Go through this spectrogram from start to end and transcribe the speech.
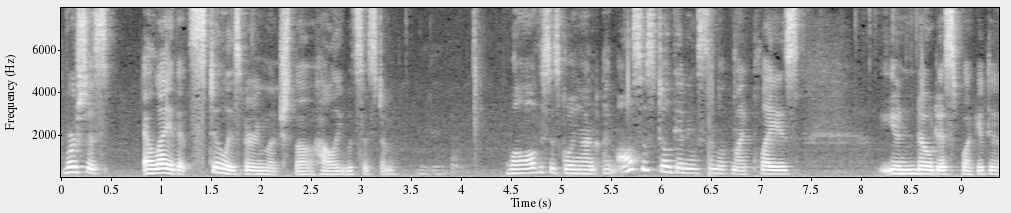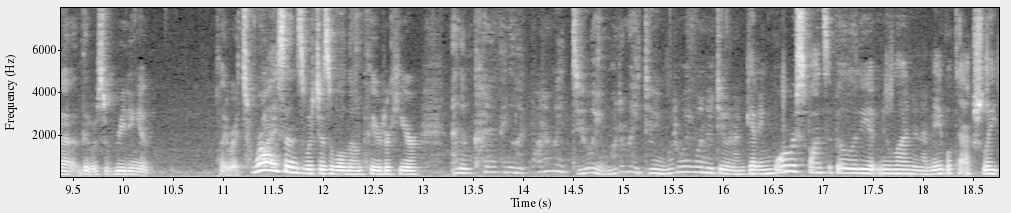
versus LA that still is very much the Hollywood system while all this is going on, I'm also still getting some of my plays you noticed. Like I did a there was a reading at Playwrights Horizons, which is a well-known theater here, and I'm kind of thinking like, what am I doing? What am I doing? What do I want to do? And I'm getting more responsibility at New Line, and I'm able to actually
